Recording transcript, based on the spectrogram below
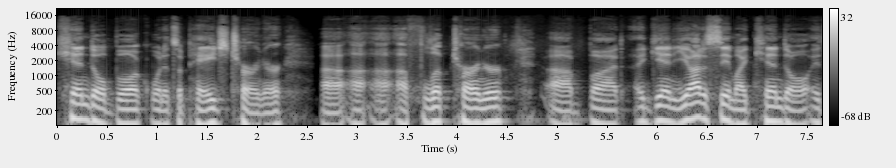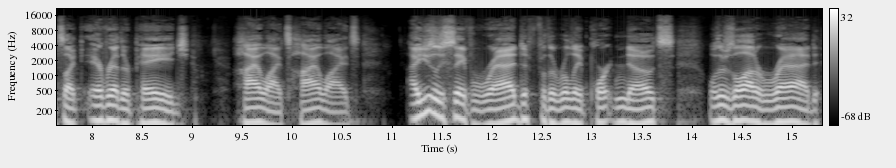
Kindle book when it's a page turner uh, a, a, flip turner. Uh, but again, you ought to see my Kindle. It's like every other page, highlights, highlights. I usually save red for the really important notes. Well, there's a lot of red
